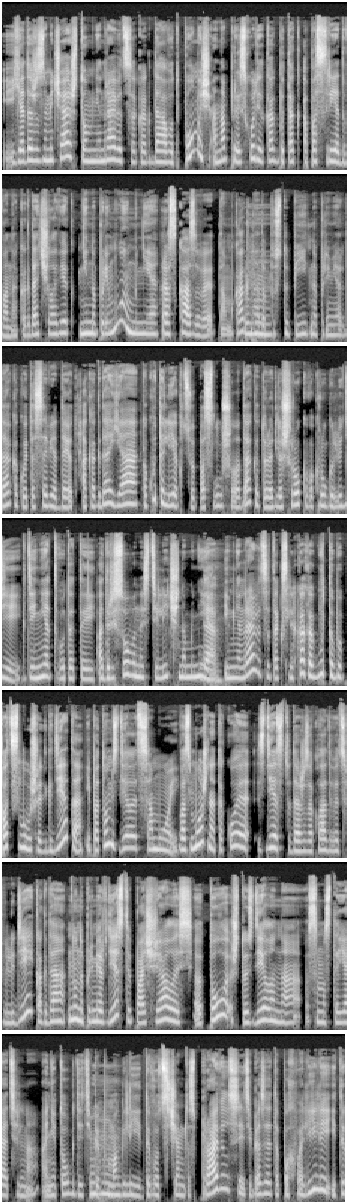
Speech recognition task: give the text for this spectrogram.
И я даже замечаю, что мне нравится, когда вот помощь, она происходит как бы так опосредованно, когда человек не напрямую мне рассказывает там, как надо Мгм. поступить, например, да, какой-то совет дает, а когда я какую-то лекцию послушала, да, которая для широкого круга людей, где нет вот этой адресованности лично мне. Да. И мне нравится так слегка как будто бы подслушать где-то и потом сделать самой. Возможно, такое с детства даже закладывается в людей, когда, ну, например, в детстве поощрялось э, то, что сделано самостоятельно, а не то, где тебе Мгм. помогли. Ты вот с чем-то справился, и тебя за это похвалили, и ты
